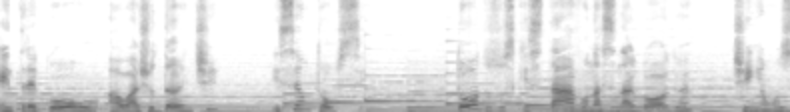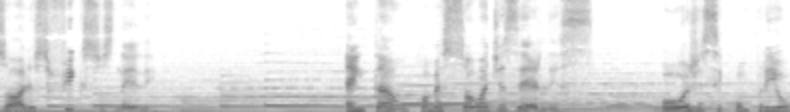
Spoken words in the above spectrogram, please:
entregou-o ao ajudante e sentou-se. Todos os que estavam na sinagoga tinham os olhos fixos nele. Então começou a dizer-lhes: Hoje se cumpriu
